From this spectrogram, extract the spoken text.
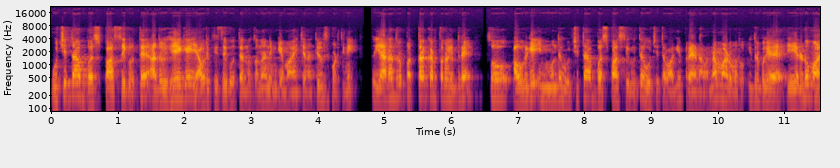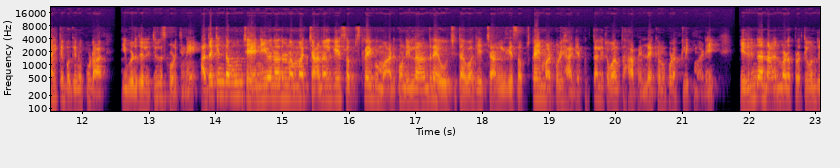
ಉಚಿತ ಬಸ್ ಪಾಸ್ ಸಿಗುತ್ತೆ. ಅದು ಹೇಗೆ, ಯಾವ ರೀತಿ ಸಿಗುತ್ತೆ ಅನ್ನೋದನ್ನ ನಿಮ್ಗೆ ಮಾಹಿತಿಯನ್ನ ತಿಳಿಸ್ಕೊಡ್ತೀನಿ. ಯಾರಾದ್ರೂ ಪತ್ರಕರ್ತರು ಇದ್ರೆ ಸೊ ಅವ್ರಿಗೆ ಇನ್ ಮುಂದೆ ಉಚಿತ ಬಸ್ ಪಾಸ್ ಸಿಗುತ್ತೆ, ಉಚಿತವಾಗಿ ಪ್ರಯಾಣವನ್ನ ಮಾಡಬಹುದು ಇದ್ರ ಬಗ್ಗೆ ಈ ಎರಡು ಮಾಹಿತಿ ಬಗ್ಗೆನೂ ಕೂಡ ಈ ವಿಡಿಯೋದಲ್ಲಿ ತಿಳಿಸ್ಕೊಡ್ತೀನಿ. ಅದಕ್ಕಿಂತ ಮುಂಚೆ ನೀವೇನಾದ್ರೂ ನಮ್ಮ ಚಾನಲ್ಗೆ ಸಬ್ಸ್ಕ್ರೈಬ್ ಮಾಡ್ಕೊಂಡಿಲ್ಲ ಅಂದ್ರೆ ಉಚಿತವಾಗಿ ಚಾನಲ್ಗೆ ಸಬ್ಸ್ಕ್ರೈಬ್ ಮಾಡ್ಕೊಳ್ಳಿ. ಹಾಗೆ ಪಕ್ಕದಲ್ಲಿರುವಂತಹ ಬೆಲ್ಲೈಕನ್ ಕೂಡ ಕ್ಲಿಕ್ ಮಾಡಿ. ಇದರಿಂದ ನಾನು ಮಾಡೋ ಪ್ರತಿಯೊಂದು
